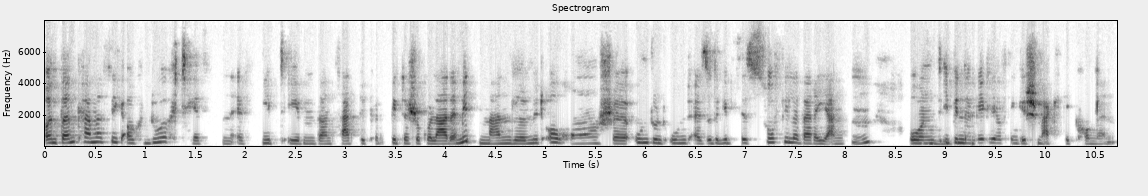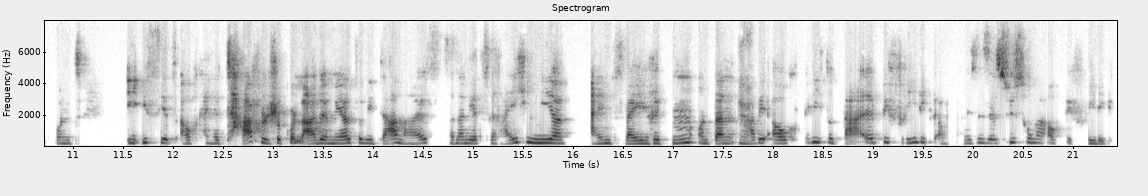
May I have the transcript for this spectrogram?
Und dann kann man sich auch durchtesten. Es gibt eben dann Zartbitterschokolade mit Mandel, mit Orange und, und, und. Also da gibt es jetzt so viele Varianten. Und mhm. ich bin da wirklich auf den Geschmack gekommen. Und ich esse jetzt auch keine Tafelschokolade mehr, so wie damals, sondern jetzt reichen mir ein, zwei Rippen und dann ja. habe ich auch, bin ich total befriedigt. Auch dann ist dieser Süßhunger auch befriedigt.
